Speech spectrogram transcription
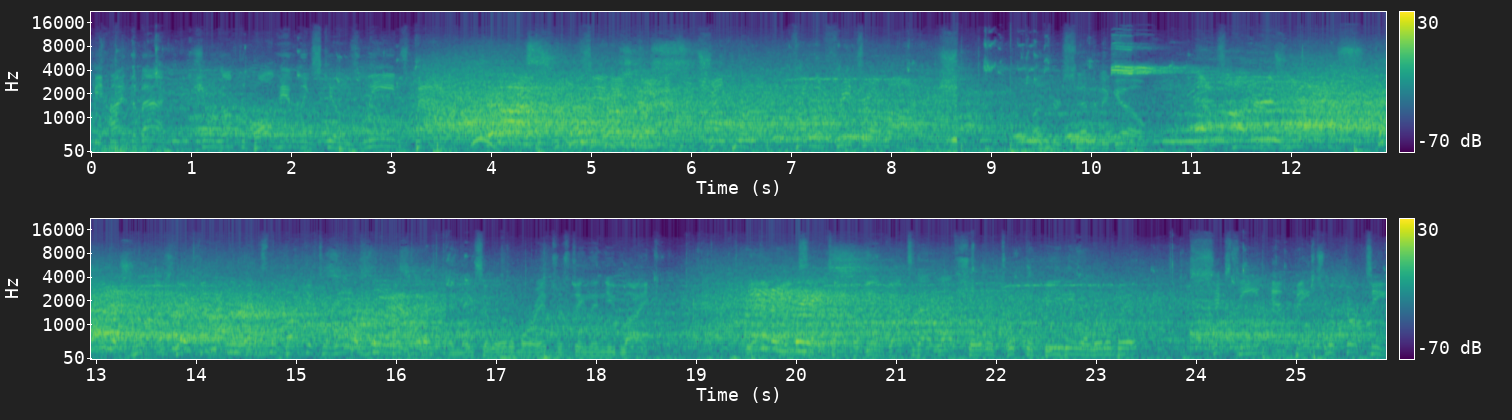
Wing, behind the back, showing off the ball handling skills, leans back. Under seven to go. As Hunter. It makes it a little more interesting than you'd like. Again. Got to that left shoulder, took the beating a little bit. 16 and Bates with 13.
